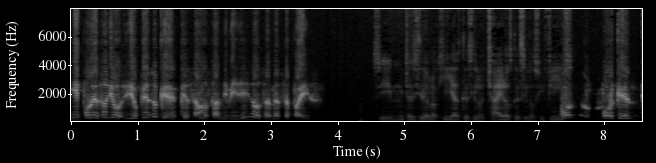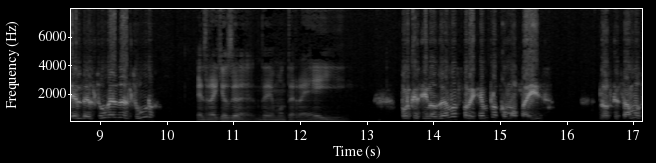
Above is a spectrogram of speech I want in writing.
Y por eso yo, yo pienso que, estamos tan divididos en este país. Sí, muchas ideologías, que si los chairos, que si los fifís. porque el, del sur es del sur. El regio es de, de Monterrey. Porque si nos vemos, por ejemplo, como país, los que estamos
